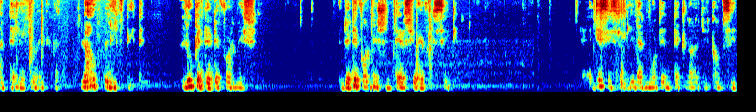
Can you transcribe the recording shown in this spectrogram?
I'm telling you, now lift it. Look at the deformation. The deformation tells you everything. This is really when modern technology comes in.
